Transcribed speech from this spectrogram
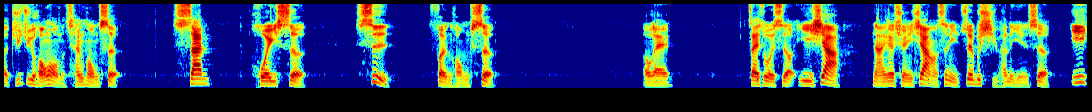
呃橘橘红红的橙红色。三灰色，四粉红色。OK，再说一次哦，以下哪一个选项是你最不喜欢的颜色？一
